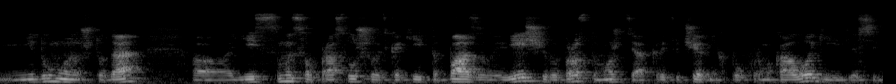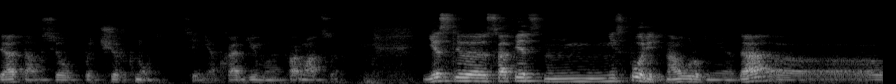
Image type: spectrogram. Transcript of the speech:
не думаю, что да, есть смысл прослушивать какие-то базовые вещи, вы просто можете открыть учебник по фармакологии и для себя там все подчеркнуть, все необходимую информацию. Если, соответственно, не спорить на уровне да, э,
